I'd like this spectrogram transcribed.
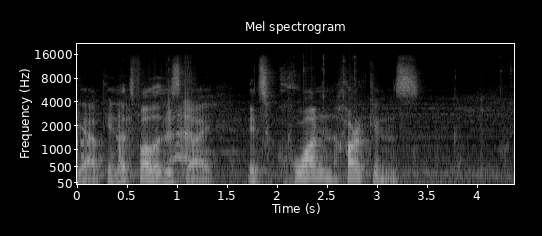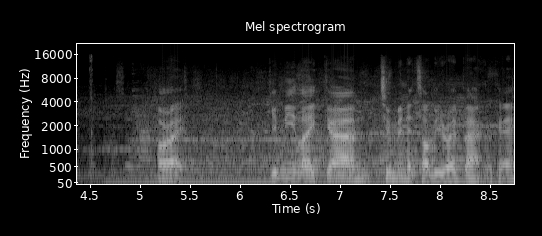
Yeah, okay. Let's follow this guy. It's Juan Harkins. All right. Give me like um, two minutes. I'll be right back. Okay.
